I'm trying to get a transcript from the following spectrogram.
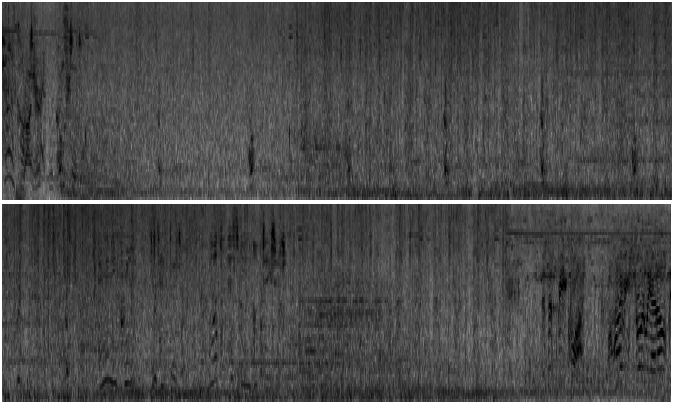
helicopter Roger. requested. Enemy prison detected. The map has been updated. Arriving shortly at LZ.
